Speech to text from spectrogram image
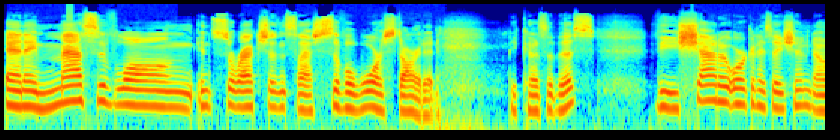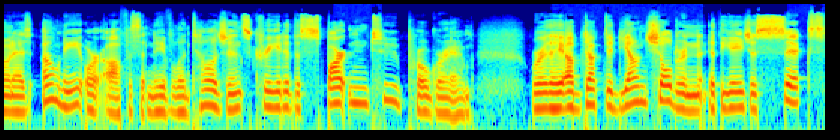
and a massive long insurrection slash civil war started. Because of this, the shadow organization known as ONI, or Office of Naval Intelligence, created the Spartan 2 program, where they abducted young children at the age of six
